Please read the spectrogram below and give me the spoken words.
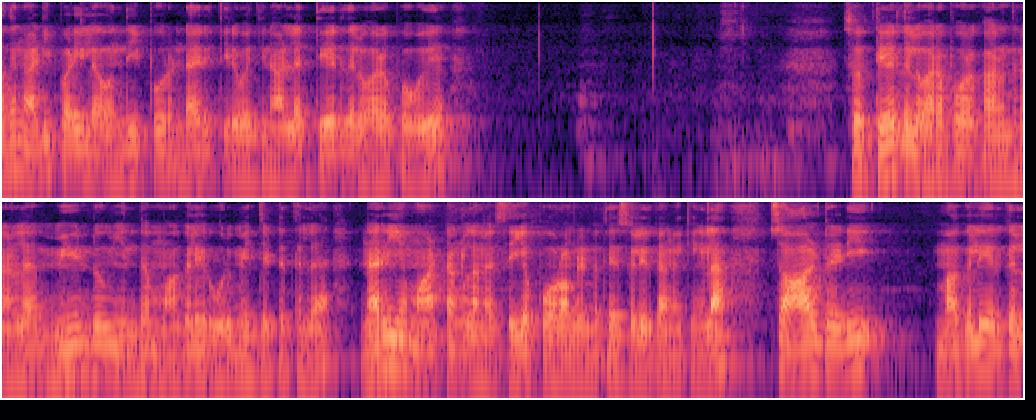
அதன் அடிப்படையில் வந்து இப்போது ரெண்டாயிரத்தி இருபத்தி நாலில் தேர்தல் வரப்போகுது. ஸோ தேர்தல் வரப்போகிற காரணத்தினால மீண்டும் இந்த மகளிர் உரிமை திட்டத்தில் நிறைய மாற்றங்கள் அங்கே செய்ய போகிறோம் அப்படின்றதையும் சொல்லியிருக்காங்க ஓகேங்களா? ஸோ ஆல்ரெடி மகளிர்கள்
